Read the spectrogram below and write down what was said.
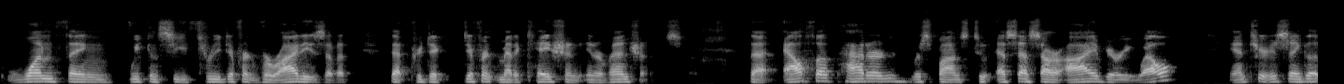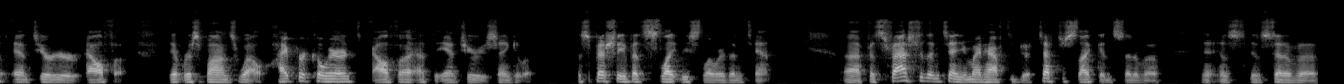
one thing, we can see three different varieties of it that predict different medication interventions. The alpha pattern responds to SSRI very well, anterior cingulate, anterior alpha. It responds well. Hypercoherent alpha at the anterior cingulate, especially if it's slightly slower than 10. Uh, if it's faster than 10, you might have to do a tetracycline instead of a instead of a,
